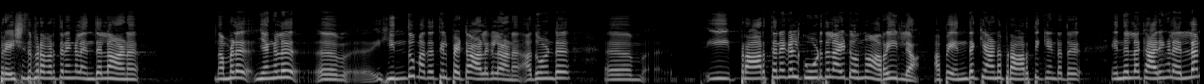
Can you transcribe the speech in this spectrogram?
പ്രേക്ഷിത പ്രവർത്തനങ്ങൾ എന്തെല്ലാമാണ്? നമ്മൾ ഞങ്ങൾ ഹിന്ദു മതത്തിൽപ്പെട്ട ആളുകളാണ്. അതുകൊണ്ട് ഈ പ്രാർത്ഥനകൾ കൂടുതലായിട്ടൊന്നും അറിയില്ല. അപ്പോൾ എന്തൊക്കെയാണ് പ്രാർത്ഥിക്കേണ്ടത് എന്നുള്ള കാര്യങ്ങളെല്ലാം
